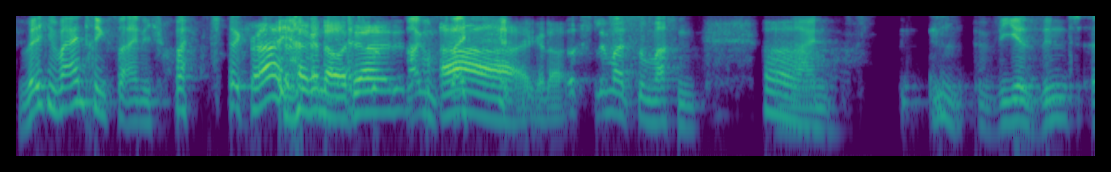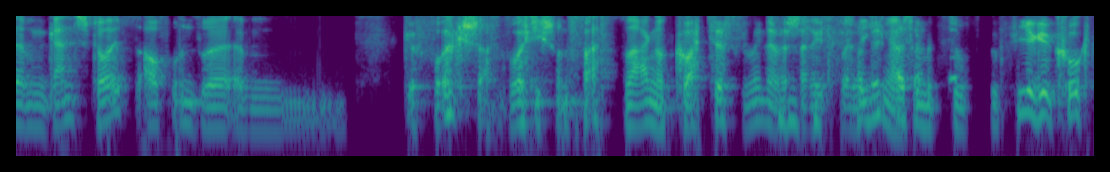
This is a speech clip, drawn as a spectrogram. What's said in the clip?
Welchen Wein trinkst du eigentlich heute? Ah, ja, genau. Der, Fragen, um es ah, genau. noch schlimmer zu machen. Ah. Nein. Wir sind ähm, ganz stolz auf unsere ähm, Gefolgschaft, wollte ich schon fast sagen. Oh Gott, das sind ja wahrscheinlich zwei Linken, hast du mit zu viel geguckt.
